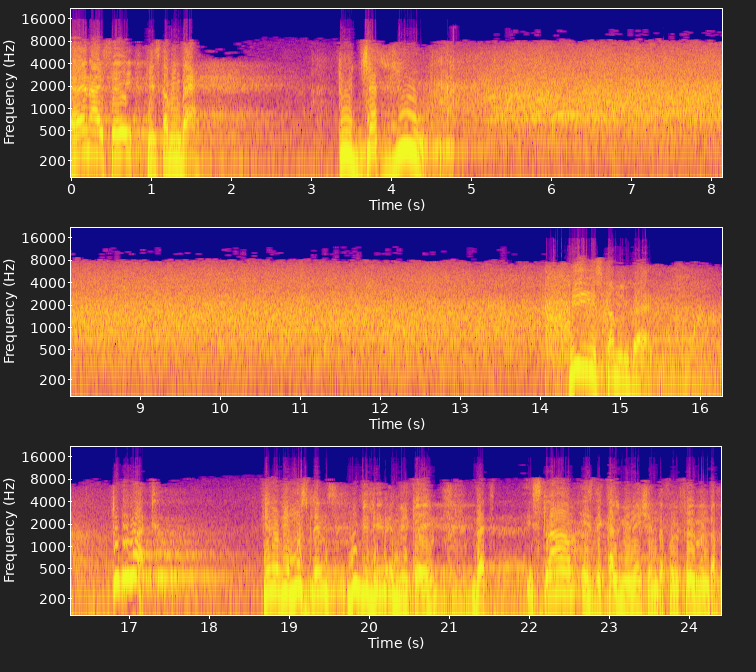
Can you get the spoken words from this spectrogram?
And I say, he's coming back to just you. He is coming back. To do what? You know, we Muslims, we believe and we claim that Islam is the culmination, the fulfillment of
